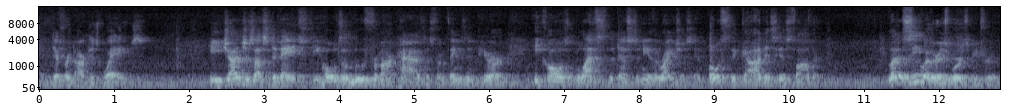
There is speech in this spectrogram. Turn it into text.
and different are his ways. He judges us debased. He holds aloof from our paths as from things impure. He calls blessed the destiny of the righteous, and boasts that God is his Father. Let us see whether his words be true.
